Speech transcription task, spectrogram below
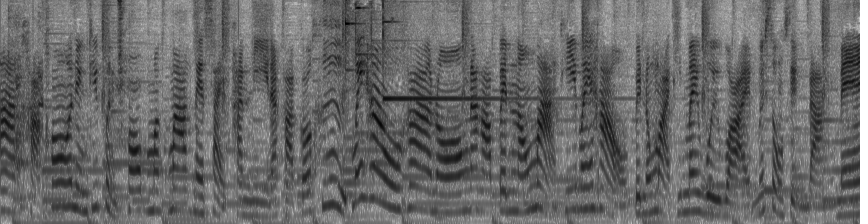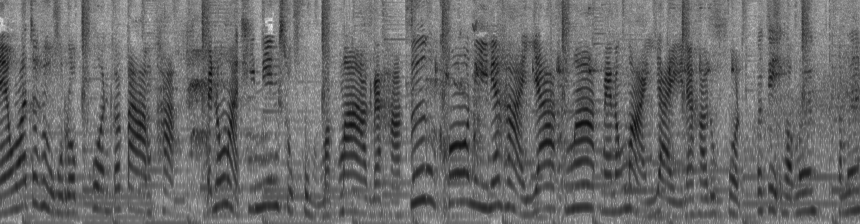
มากๆค่ะ ข้อหนึ่งที่ฝนชอบมาก ๆ ในสายพันธุ์นี้นะคะ ก็คือไม่เห่าค่ะน้องนะคะ เป็นน้องหมาที่ไม่เห่า เป็นน้องหมาที่ไม่โวยวายไม่ส่งเสียงดัง แม้ว่าจะถูกรบกวนก็ตามค่ะ เป็นน้องหมาที่นิ่งสุขุมมากๆนะคะ ซึ่งข้อนี้เนี่ยหายากมากในน้องหมาใหญ่นะคะ ทุกคนปกติขอมือขอมือ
